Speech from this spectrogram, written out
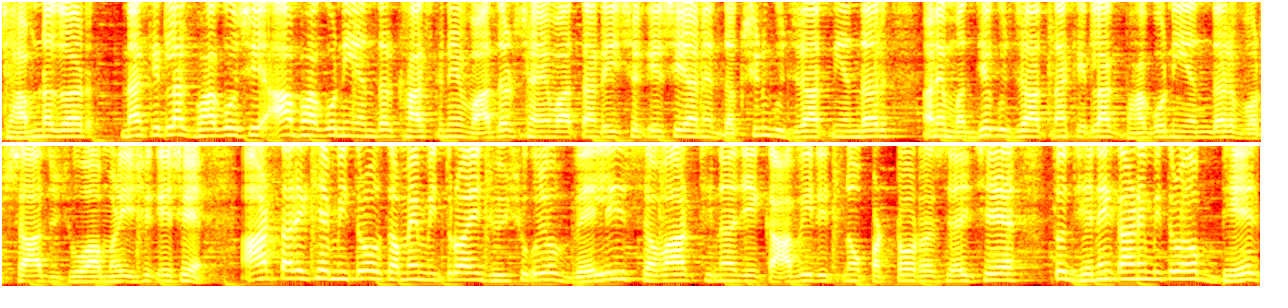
જામનગરના કેટલાક ભાગો છે. આ ભાગોની અંદર ખાસ કરીને વાદળછાયા વાતાવરણ રહી શકે છે અને દક્ષિણ ગુજરાતની અંદર અને મધ્ય ગુજરાતના કેટલાક ભાગોની અંદર વરસાદ જોવા મળી શકે છે. આઠ તારીખે મિત્રો તમે મિત્રો અહીં જોઈ શકો છો, વહેલી સવારથી જ એક આવી રીતનો પટ્ટો રચાય છે. તો જેને કારણે મિત્રો ભેજ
